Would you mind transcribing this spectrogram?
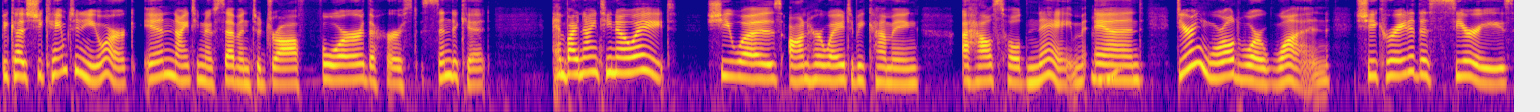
because she came to New York in 1907 to draw for the Hearst Syndicate. And by 1908, she was on her way to becoming a household name. Mm-hmm. And during World War I, she created this series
